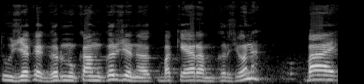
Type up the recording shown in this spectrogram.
તું જે કંઈ ઘરનું કામ કરજે ને બાકી આરામ કરજો ને? બાય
